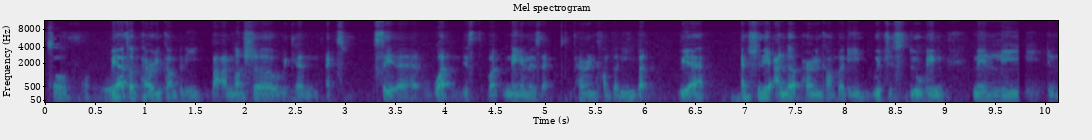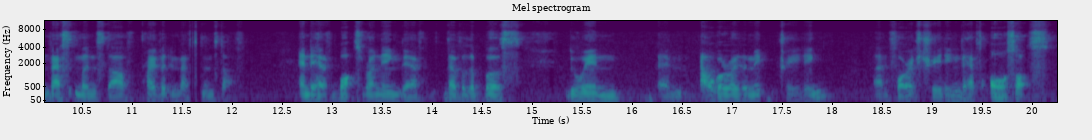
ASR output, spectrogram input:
So we have a parent company, but I'm not sure we can ex- say that what is what name is that parent company. But we are actually under a parent company which is doing mainly investment stuff, private investment stuff, and they have bots running. They have developers doing um, algorithmic trading and forex trading. They have all sorts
